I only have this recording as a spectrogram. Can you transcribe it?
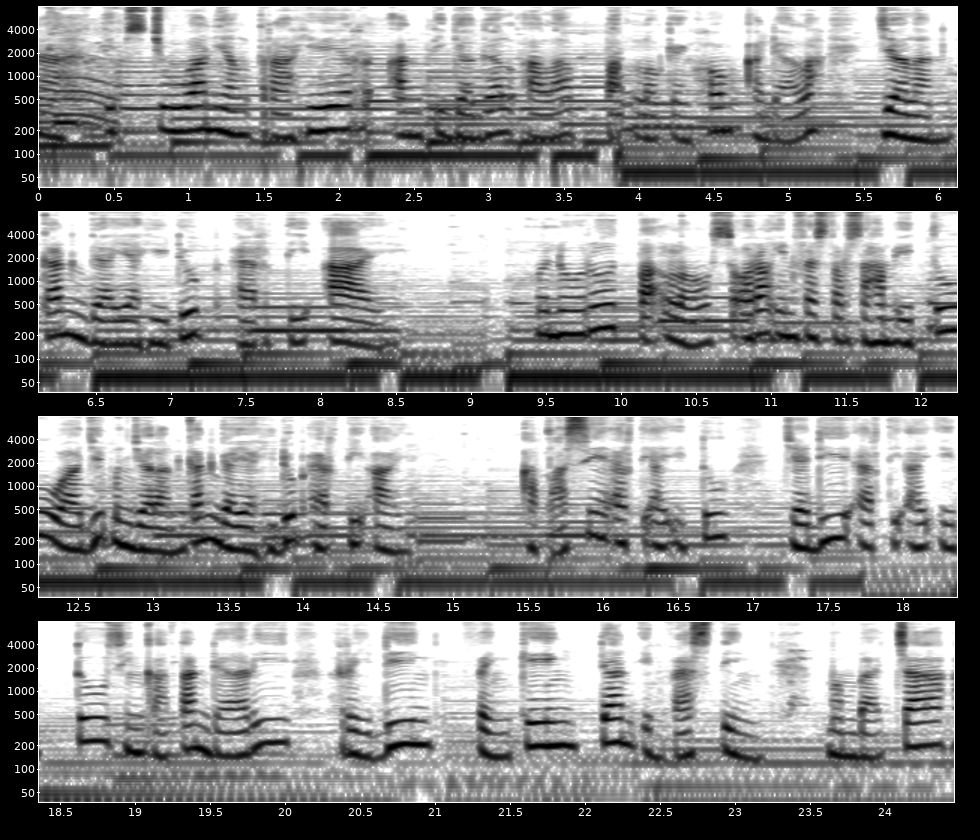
Nah, tips cuan yang terakhir anti gagal ala Pak Lokeng Hong adalah jalankan gaya hidup RTI. Menurut Pak Lo, seorang investor saham itu wajib menjalankan gaya hidup RTI. Apa sih RTI itu? Jadi RTI itu singkatan dari reading, thinking, dan investing. Membaca,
